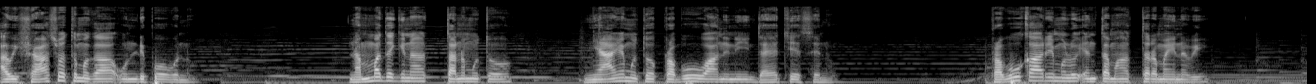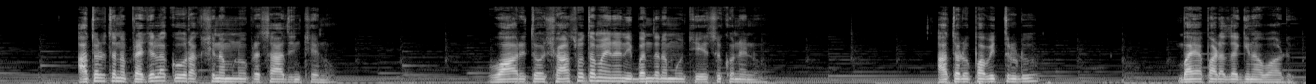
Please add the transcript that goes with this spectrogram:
అవి శాశ్వతముగా ఉండిపోవును. నమ్మదగిన తనముతో న్యాయముతో ప్రభువు వానిని దయచేసెను. ప్రభు కార్యములు ఎంత మహత్తరమైనవి. అతడు తన ప్రజలకు రక్షణమును ప్రసాదించెను. వారితో శాశ్వతమైన నిబంధనము చేసుకొనెను. అతడు పవిత్రుడు భయపడదగినవాడు.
